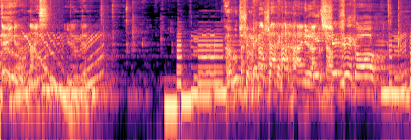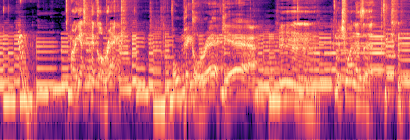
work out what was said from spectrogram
there you go. Nice. You're doing good. Oh, Shit pickle, shit pickle. I knew that It's was shit pickle. Or I guess Pickle Rick. Oh, pickle Rick. Yeah. Hmm. Which one is it?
